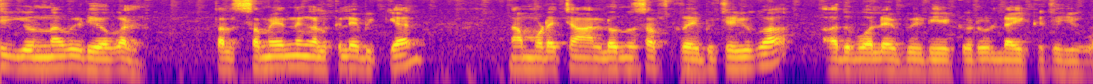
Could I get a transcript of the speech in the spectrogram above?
ചെയ്യുന്ന വീഡിയോകൾ തത്സമയം നിങ്ങൾക്ക് ലഭിക്കാൻ നമ്മുടെ ചാനലൊന്ന് സബ്സ്ക്രൈബ് ചെയ്യുക അതുപോലെ വീഡിയോയ്ക്ക് ഒരു ലൈക്ക് ചെയ്യുക.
